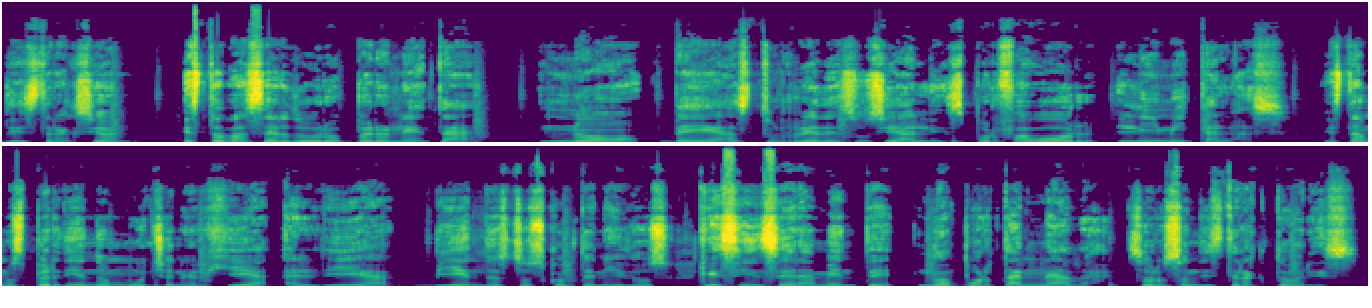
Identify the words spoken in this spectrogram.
distracción. Esto va a ser duro, pero neta, no veas tus redes sociales. Por favor, limítalas. Estamos perdiendo mucha energía al día viendo estos contenidos que sinceramente no aportan nada, solo son distractores.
